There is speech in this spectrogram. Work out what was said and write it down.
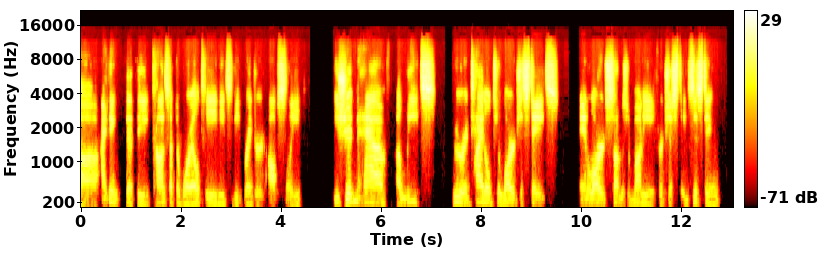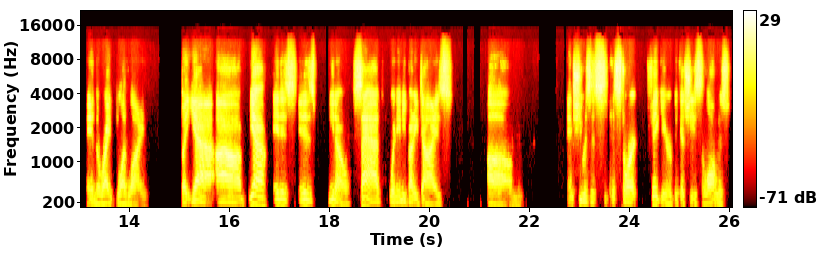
Uh, I think that the concept of royalty needs to be rendered obsolete. You shouldn't have elites who are entitled to large estates and large sums of money for just existing in the right bloodline. But yeah, uh, yeah, it is. It is you know sad when anybody dies. Um, and she was this historic figure because she's the longest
